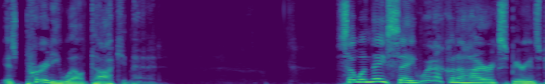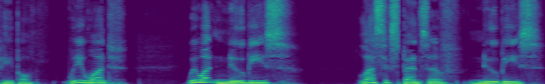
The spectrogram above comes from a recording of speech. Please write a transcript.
is pretty well documented. So when they say we're not going to hire experienced people, we want we want newbies less expensive newbies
